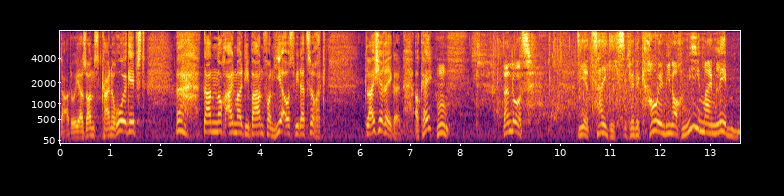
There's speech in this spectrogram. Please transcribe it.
da du ja sonst keine Ruhe gibst, äh, dann noch einmal die Bahn von hier aus wieder zurück. Gleiche Regeln, okay? Dann los. Dir zeige ich's. Ich werde kraulen wie noch nie in meinem Leben.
